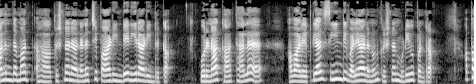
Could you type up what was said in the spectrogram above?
ஆனந்தமாக கிருஷ்ணனை நினச்சி பாடிண்டே நீராடின்னு இருக்கா. ஒரு நாள் காத்தால அவளை எப்படியாவது சீண்டி விளையாடணும்னு கிருஷ்ணன் முடிவு பண்ணுறான் அப்போ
